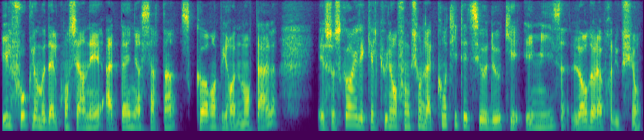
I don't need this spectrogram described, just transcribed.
il faut que le modèle concerné atteigne un certain score environnemental. Et ce score, il est calculé en fonction de la quantité de CO2 qui est émise lors de la production.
